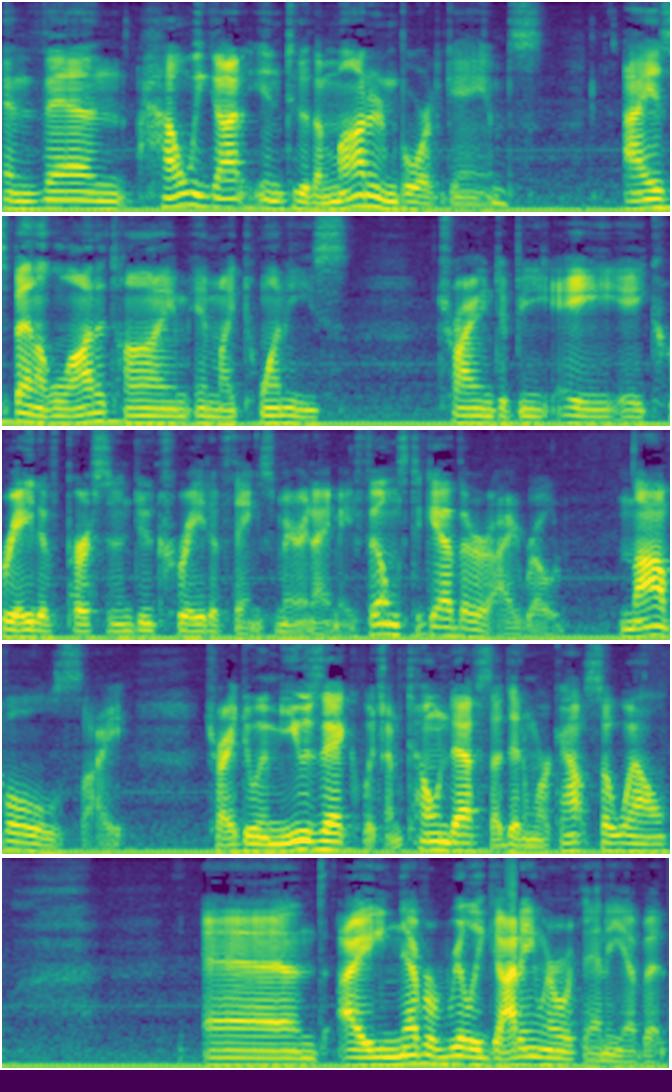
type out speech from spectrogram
And then how we got into the modern board games, I spent a lot of time in my twenties trying to be a, a creative person and do creative things. Mary and I made films together. I wrote novels. I tried doing music, which I'm tone deaf, so that didn't work out so well and I never really got anywhere with any of it.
